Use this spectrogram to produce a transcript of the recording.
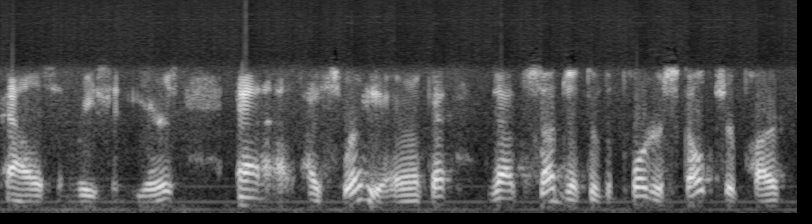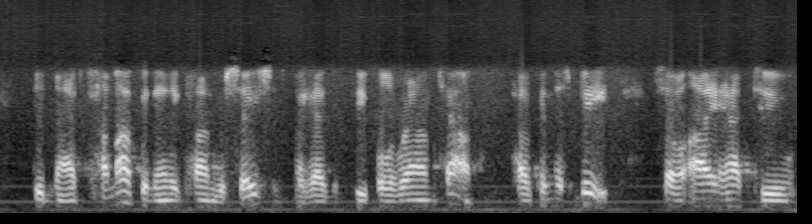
Palace in recent years, and I, I swear to you, Erika, that subject of the Porter Sculpture Park did not come up in any conversations I had with people around town. How can this be? So I have to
